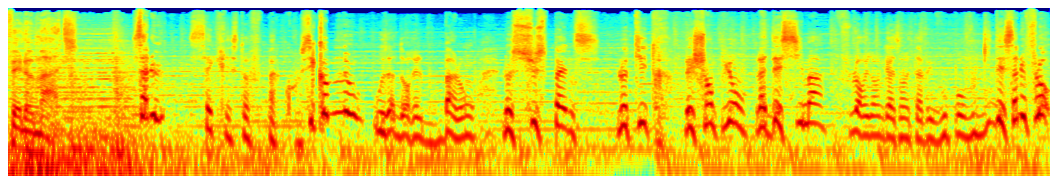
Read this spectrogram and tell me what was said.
fait le match. Salut, c'est Christophe Pacou. Si comme nous, vous adorez le ballon, le suspense, le titre, les champions, la décima, Florian Gazan est avec vous pour vous guider. Salut Flo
